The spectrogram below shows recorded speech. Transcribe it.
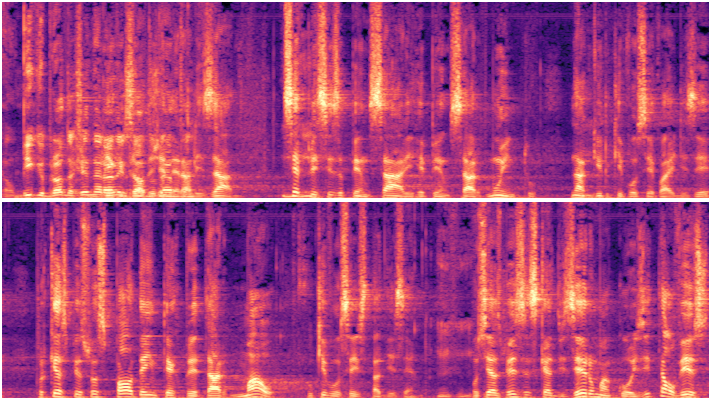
É um Big Brother Big generalizado. Brother né, generalizado, você precisa pensar e repensar muito naquilo que você vai dizer, porque as pessoas podem interpretar mal o que você está dizendo. Você às vezes quer dizer uma coisa e talvez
